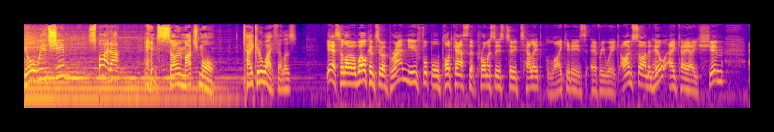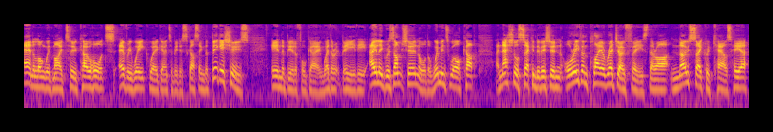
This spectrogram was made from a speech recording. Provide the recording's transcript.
You're with Shim, Spider, and so much more. Take it away, fellas. Yes, hello, and welcome to a brand new football podcast that promises to tell it like it is every week. I'm Simon Hill, aka Shim, and along with my two cohorts, every week we're going to be discussing the big issues in the beautiful game, whether it be the A League resumption or the Women's World Cup, a national second division, or even player rego fees. There are no sacred cows here.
